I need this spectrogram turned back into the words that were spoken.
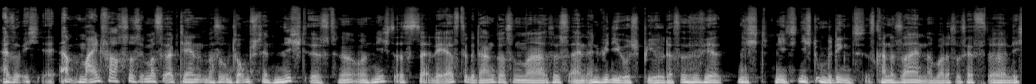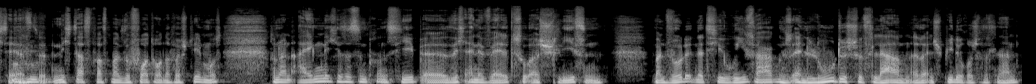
also ich, äh, am einfachsten ist immer zu erklären, was es unter Umständen nicht ist. Ne? Und nicht ist der der erste Gedanke ist immer, es ist ein, ein Videospiel. Das ist es ja nicht, nicht, nicht unbedingt. Es kann es sein, aber das ist jetzt äh, nicht der erste, nicht das, was man sofort darunter verstehen muss, sondern eigentlich ist es im Prinzip, äh, sich eine Welt zu erschließen. Man würde in der Theorie sagen, es ist ein ludisches Lernen, also ein spielerisches Lernen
